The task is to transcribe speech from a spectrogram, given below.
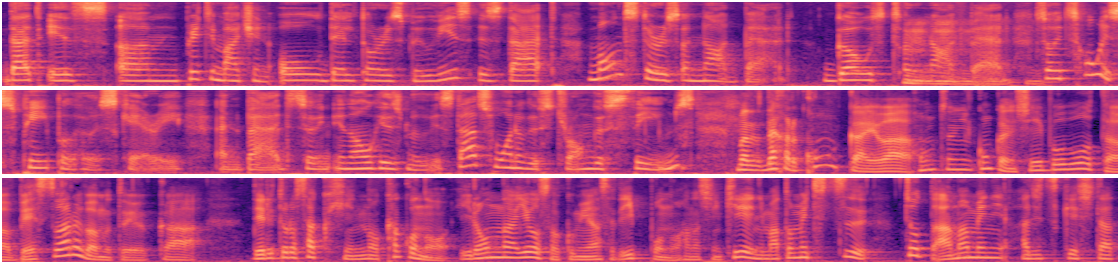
that is um, pretty much in all Del Toro's movies is that monsters are not bad. Ghosts are not bad. So it's always people who are scary and bad. So in, in all his movies, that's one of the strongest themes. まあ、だから今回は本当に今回の「シェイプ・オブ・ウォーター」はベストアルバムというか デルトロ作品の過去のいろんな要素を組み合わせて一本のお話にきれいにまとめつつちょっと甘めに味付けしたっ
